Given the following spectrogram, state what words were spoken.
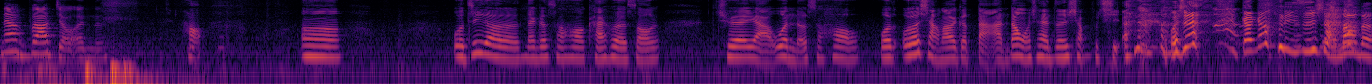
那不知道九恩呢？好，嗯、我记得那个时候开会的时候，缺雅问的时候，我我有想到一个答案，但我现在真的想不起来。我现在刚刚临时想到的，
